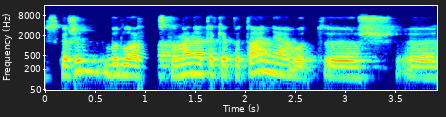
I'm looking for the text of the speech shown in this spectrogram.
Скажіть, будь ласка, у мене таке питання. От е, е,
